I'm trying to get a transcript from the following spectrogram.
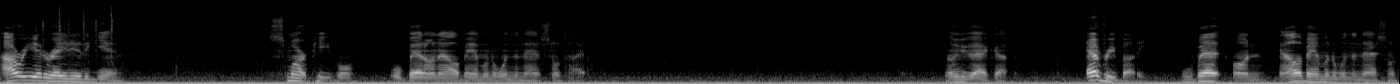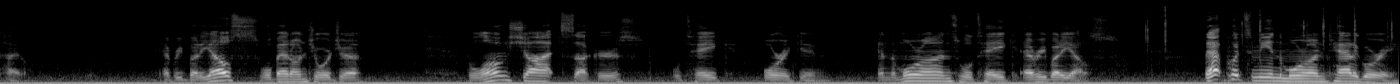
I'll reiterate it again. Smart people will bet on Alabama to win the national title. Let me back up. Everybody will bet on Alabama to win the national title. Everybody else will bet on Georgia. The long shot suckers will take Oregon, and the morons will take everybody else. That puts me in the moron category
